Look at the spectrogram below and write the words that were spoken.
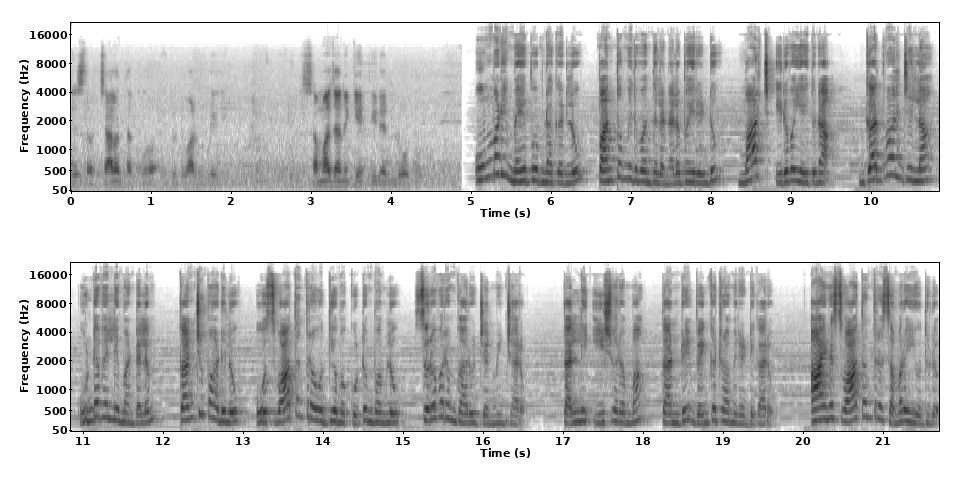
చేస్తారు. చాలా తక్కువ ఇటువంటి వాళ్ళు ఉండేది. సమాజానికే తీరని లోటు. ఉమ్మడి మహబూబ్ నగర్లో పంతొమ్మిది వందల నలభై రెండు మార్చ్ ఇరవై ఐదున గద్వాల్ జిల్లా ఉండవెల్లి మండలం కంచుపాడులో ఓ స్వాతంత్ర ఉద్యమ కుటుంబంలో సురవరం గారు జన్మించారు. తల్లి ఈశ్వరమ్మ తండ్రి వెంకట్రామిరెడ్డి గారు ఆయన స్వాతంత్ర సమరయోధుడు.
